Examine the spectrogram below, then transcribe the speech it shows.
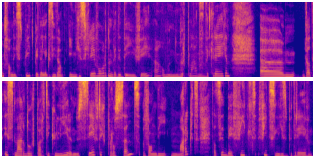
van die speedpedelecs die dan ingeschreven worden bij de DIV, hè, om een nummerplaat te krijgen, um, dat is maar door particulieren. Dus 70% van die markt, dat zit bij fiets, fietsleasebedrijven.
